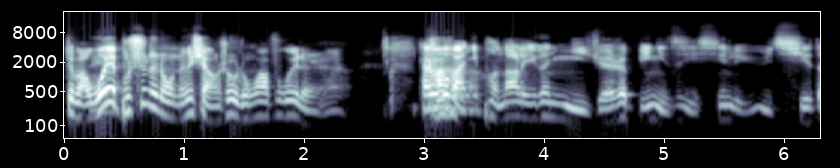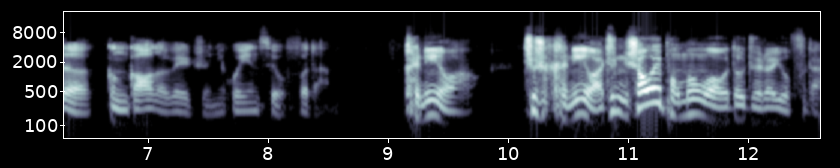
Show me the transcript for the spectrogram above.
对吧？我也不是那种能享受荣华富贵的人。他如果把 你捧到了一个你觉着比你自己心理预期的更高的位置，你会因此有负担吗？肯定有啊，就是肯定有啊，就你稍微捧捧我，我都觉得有负担。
